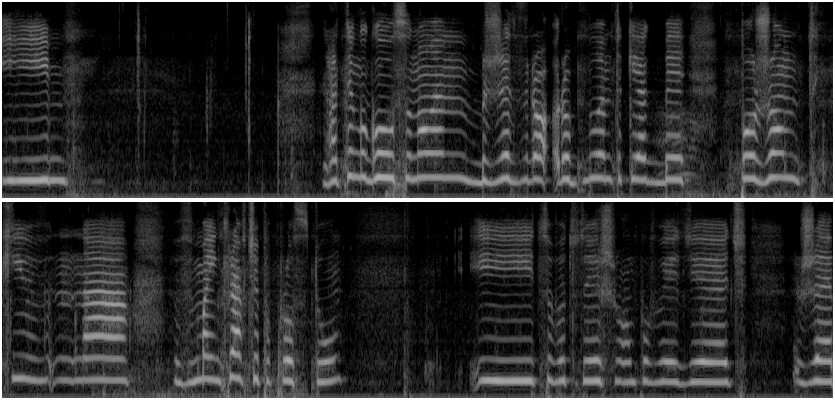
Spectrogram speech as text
I dlatego go usunąłem, że robiłem takie jakby porządki w- na, w Minecrafcie po prostu. I co by tutaj jeszcze mam powiedzieć, że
